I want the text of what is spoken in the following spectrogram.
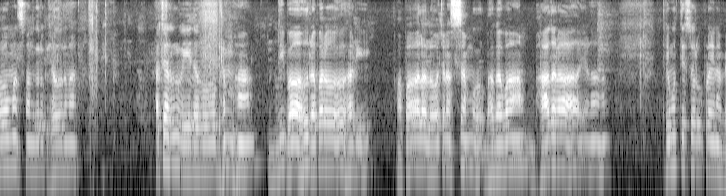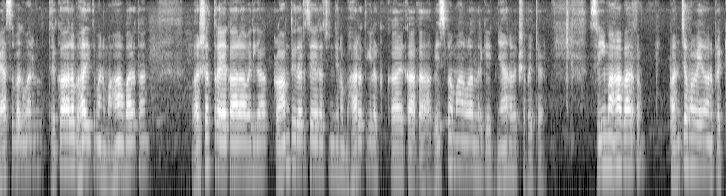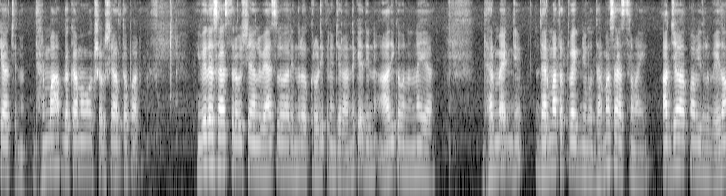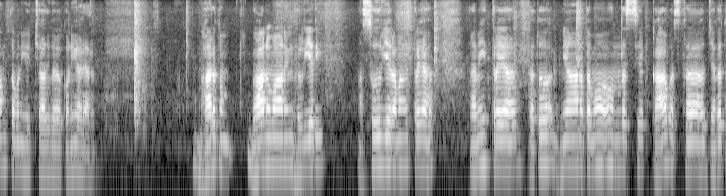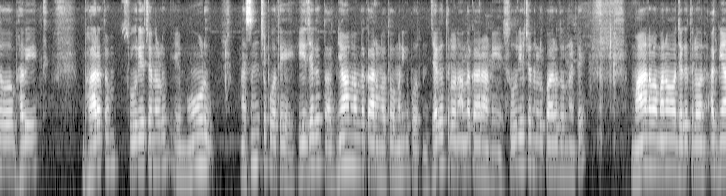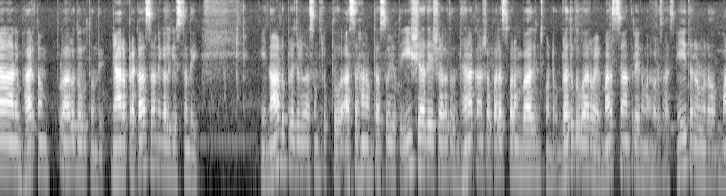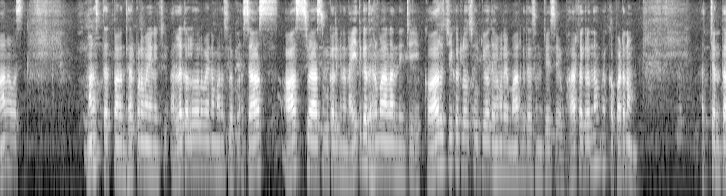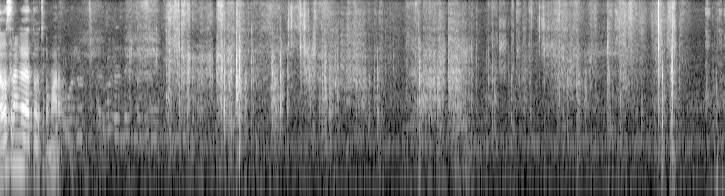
ఓం అస్మద్గురుభ్యో నమ అచర్వేదవో బ్రహ్మ ద్విబాహురపరో హరి అపాలలోచన శంభు భగవాన్ బాదరాయణ త్రిమూర్తి స్వరూపుడైన వ్యాస భగవానుడు త్రికాల బాధితమైన మహాభారతాన్ని వర్షత్రయ కాలావధిగా క్రాంతి దర్శే రచించిన భారతీయులకు కాక విశ్వమానవులందరికీ జ్ఞానభిక్ష పెట్టాడు. శ్రీ మహాభారతం పంచమ వేదం అని ప్రఖ్యాతి చెందింది ధర్మార్థ కామమోక్ష విషయాలతో పాటు వివిధ శాస్త్ర విషయాలను వ్యాసుల వారు ఇందులో క్రోడీకరించారు. అందుకే దీన్ని ఆదికవ నన్నయ్య ధర్మజ్ఞ ధర్మతత్వజ్ఞులు ధర్మశాస్త్రమని ఆధ్యాత్మ విధులు వేదాంతమని ఇత్యాదిగా కొనియాడారు. భారతం భానుమానింధుర్యది అసూర్యరమత్రయ రమిత్రయ తతో జ్ఞానతమోందస్య కావస్థ జగతో భవేత్ భారతం సూర్యచంద్రుడు ఈ మూడు నశించిపోతే ఈ జగత్ అజ్ఞాన అజ్ఞానాంధకారంలో మునిగిపోతుంది. జగత్తులోని అంధకారాన్ని సూర్యచంద్రుడు పారుదోలినట్టే మానవ మనో జగత్తులోని అజ్ఞానాన్ని భారతం పారుదోలుతుంది. జ్ఞాన ప్రకాశాన్ని కలిగిస్తుంది. ఈనాడు ప్రజలు అసంతృప్తితో అసహనంతో అసూయతో ఈర్ష్యా దేశాలతో ధనకాంక్ష పరస్పరం బాధించుకుంటూ బ్రతుకు వారమై మనశ్శాంతి లేక మనగడ సాగిస్తుంది ఈ తరుణంలో మానవ మనస్తత్వాన్ని దర్పణమై నుంచి అల్లకల్లోలమైన మనసులకు అశాస్ ఆశ్వాసం కలిగిన నైతిక ధర్మాలను అందించి కారు చీకట్లో సూర్యోదయములే మార్గదర్శనం చేసే భారత గ్రంథం యొక్క పఠనం అత్యంత అవసరంగా తోచక మానవు.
